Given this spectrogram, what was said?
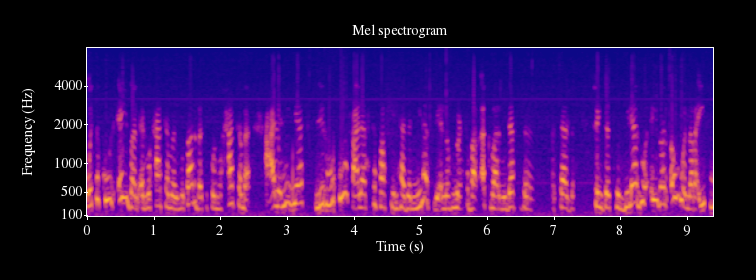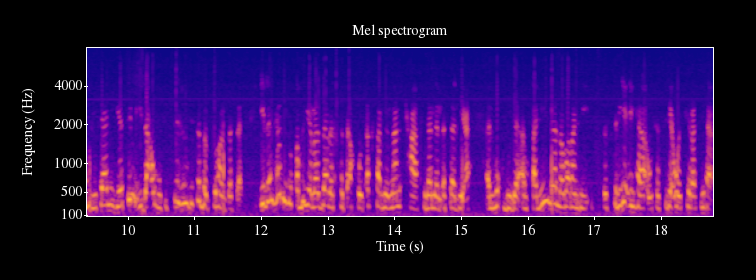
وتكون أيضا المحاكمة المطالبة تكون محاكمة علنية للوقوف على تفاصيل هذا الملف لأنه يعتبر أكبر ملف فساد شهدته البلاد. وأيضا أول رئيس موريتاني يتم إيداعه في السجن بسبب تهم فساد، اذا هذه القضية ما زالت ستأخذ أكثر من منحى خلال الأسابيع. المقبلة القليله نظرا لتسريعها أو تسريع وتيرتها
